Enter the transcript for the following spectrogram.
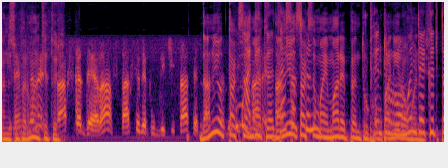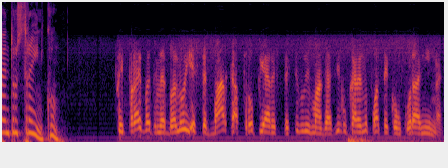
În supermarketuri? Taxe de raft, taxe de publicitate. Dar nu e o taxă, Cum mare, adică? dar nu e o De asta taxă că nu- mai mare pentru, Pentru companii români românești. decât pentru străini. Cum? Păi private label-ul este marca proprie a respectivului magazin cu care nu poate concura nimeni.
